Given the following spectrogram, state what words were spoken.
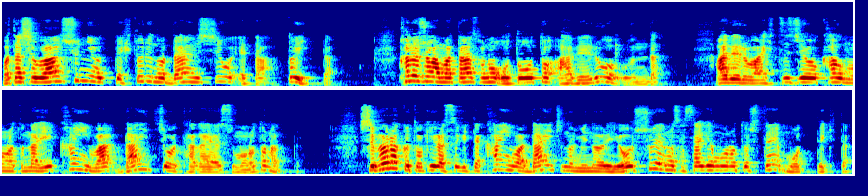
私は主によって一人の男子を得たと言った。彼女はまたその弟アベルを産んだ。アベルは羊を飼う者となり、カインは大地を耕す者となった。しばらく時が過ぎてカインは大地の実りを主への捧げ物として持ってきた。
